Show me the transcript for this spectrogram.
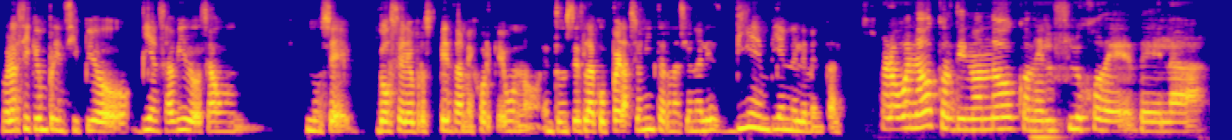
ahora sí que un principio bien sabido, o sea, un, no sé, dos cerebros piensan mejor que uno. Entonces la cooperación internacional es bien, bien elemental. Pero bueno, continuando con el flujo de, de la,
